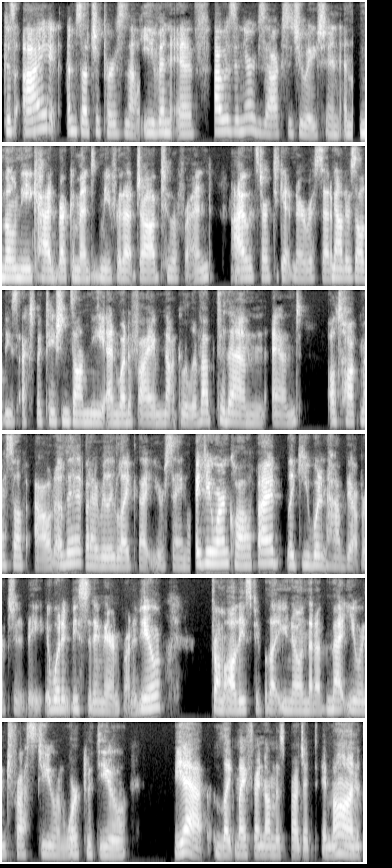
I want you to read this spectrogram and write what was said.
Because I am such a person that even if I was in your exact situation and Monique had recommended me for that job to a friend, I would start to get nervous that now there's all these expectations on me. And what if I'm not going to live up to them? And I'll talk myself out of it. But I really like that you're saying if you weren't qualified, like you wouldn't have the opportunity. It wouldn't be sitting there in front of you from all these people that you know and that have met you and trust you and worked with you. Yeah. Like my friend on this project, Iman,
